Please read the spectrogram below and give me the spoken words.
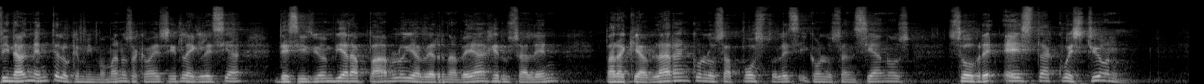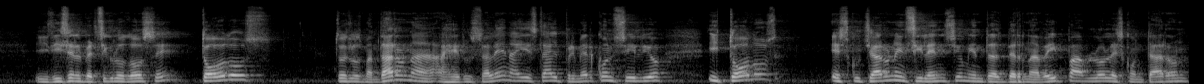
Finalmente, lo que mi mamá nos acaba de decir, la iglesia decidió enviar a Pablo y a Bernabé a Jerusalén para que hablaran con los apóstoles y con los ancianos sobre esta cuestión. Y dice en el versículo 12, todos, entonces los mandaron a, Jerusalén, ahí está el primer concilio, y todos escucharon en silencio mientras Bernabé y Pablo les contaron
